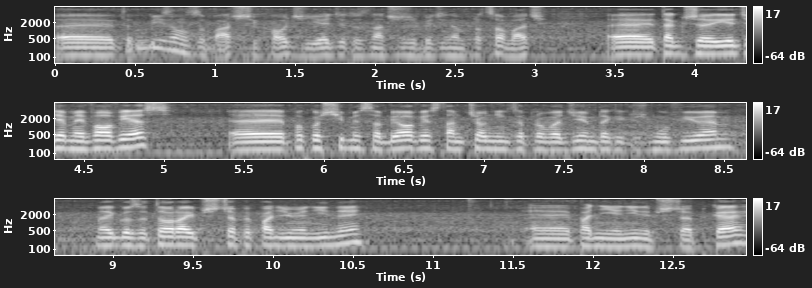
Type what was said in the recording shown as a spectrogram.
E, ten bizon, zobaczcie, chodzi, jedzie, to znaczy, że będzie nam pracować. E, także jedziemy w owiec, e, pokosimy sobie owiec, tam ciągnik zaprowadziłem, tak jak już mówiłem, mojego Zetora i przyczepę pani Janiny. Pani Janiny przyczepkę,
